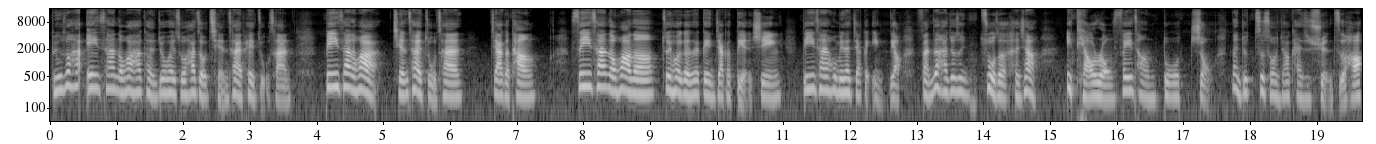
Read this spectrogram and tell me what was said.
比如说，它 A 餐的话，它可能就会说它只有前菜配主餐；B 餐的话，前菜主餐加个汤；C 餐的话呢，最后一个再给你加个点心；第一餐后面再加个饮料。反正它就是做的很像。一条龙非常多种，那你就这时候你就要开始选择。好，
